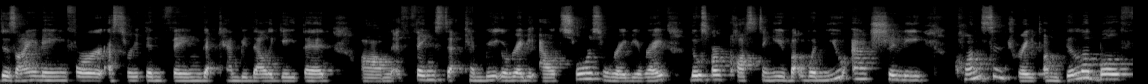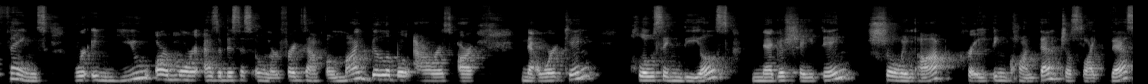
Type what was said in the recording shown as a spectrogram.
designing for a certain thing that can be delegated, um, things that can be already outsourced already, right? Those are costing you. But when you actually concentrate on billable things, wherein you are more as a business owner, for example, my billable hours are networking, closing deals, negotiating, showing up, creating content just like this.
